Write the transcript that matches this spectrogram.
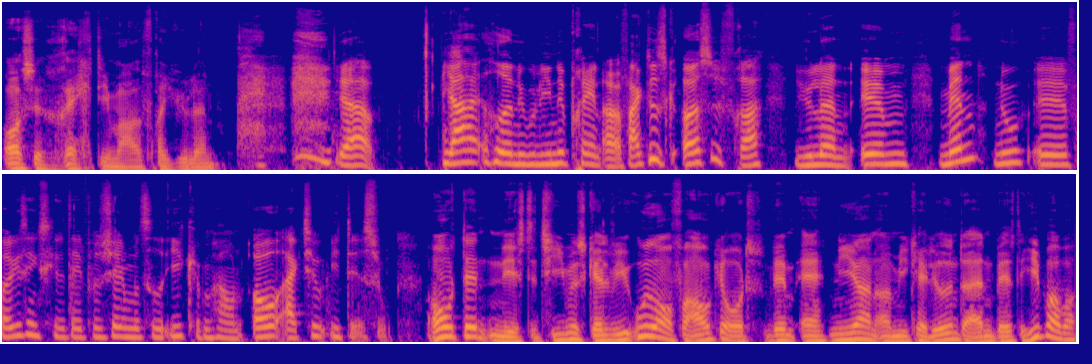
også rigtig meget fra Jylland. Ja, jeg hedder Nicoline Prehn, og er faktisk også fra Jylland, øhm, men nu øh, folketingskandidat for Socialdemokratiet i København og aktiv i DSU. Og den næste time skal vi udover for afgjort, hvem af Nieren og Michael Jøden, der er den bedste hiphopper,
